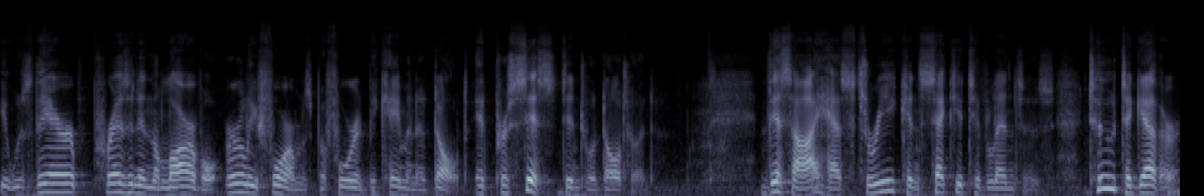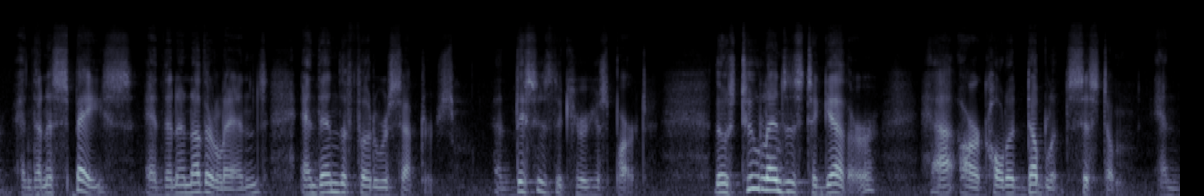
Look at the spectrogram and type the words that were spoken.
it was there present in the larval early forms before it became an adult. It persists into adulthood. This eye has three consecutive lenses, two together, and then a space, and then another lens, and then the photoreceptors. And this is the curious part. Those two lenses together ha- are called a doublet system, and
